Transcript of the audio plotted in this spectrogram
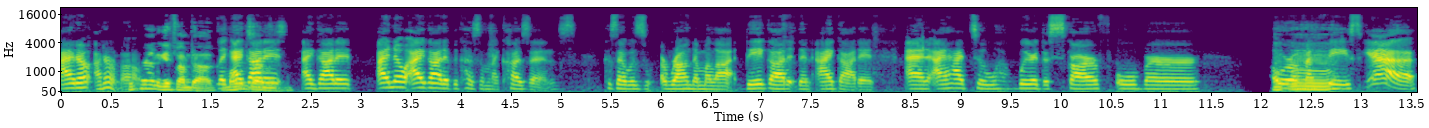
I don't I don't know. Trying to get from dog. Like I got it. I got it. I know I got it because of my cousins because I was around them a lot. They got it, then I got it, and I had to wear the scarf over over on my face. Yeah.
